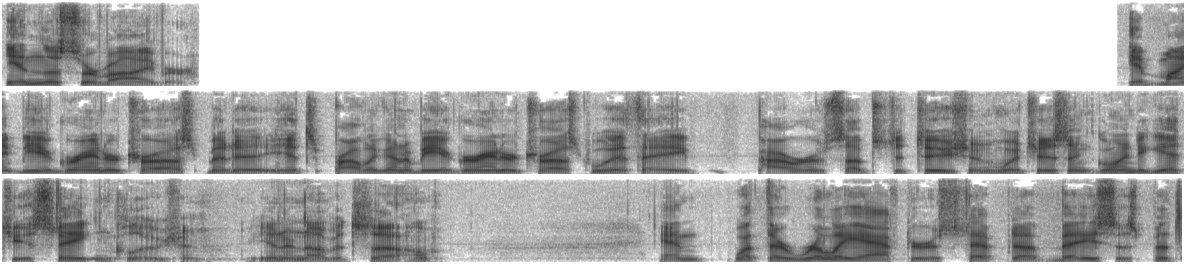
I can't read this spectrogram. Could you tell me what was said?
in the survivor. It might be a grantor trust, but it's probably going to be a grantor trust with a power of substitution, which isn't going to get you estate inclusion in and of itself. And what they're really after is stepped up basis. But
